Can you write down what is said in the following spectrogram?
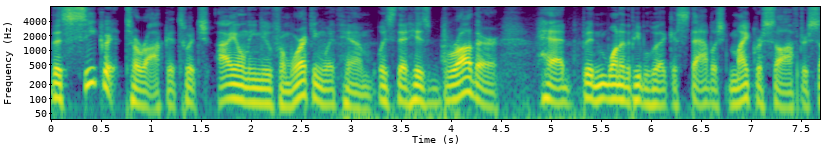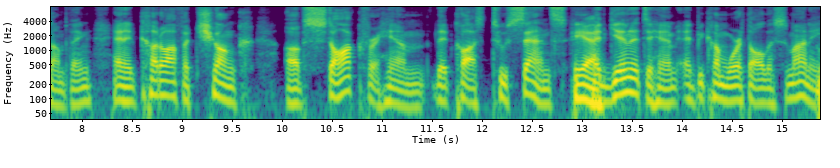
The secret to Rockets, which I only knew from working with him, was that his brother had been one of the people who like established Microsoft or something, and had cut off a chunk of stock for him that cost two cents, Yeah. had given it to him, had become worth all this money,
